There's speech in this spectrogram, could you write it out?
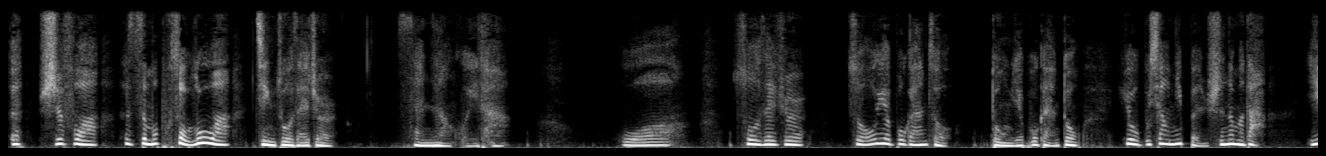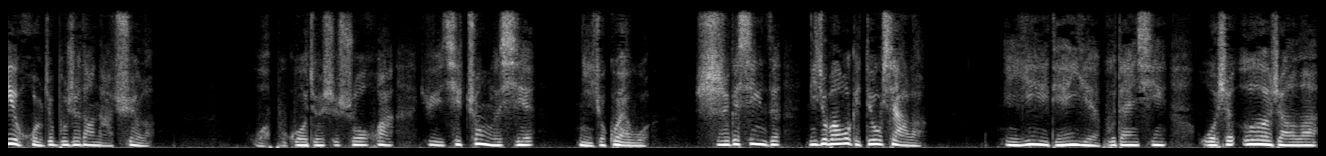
呃，师傅啊，怎么不走路啊，竟坐在这儿？”三藏回他：“我坐在这儿，走也不敢走，动也不敢动，又不像你本事那么大。”一会儿就不知道哪去了。我不过就是说话语气重了些，你就怪我，使个性子你就把我给丢下了。你一点也不担心我是饿着了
